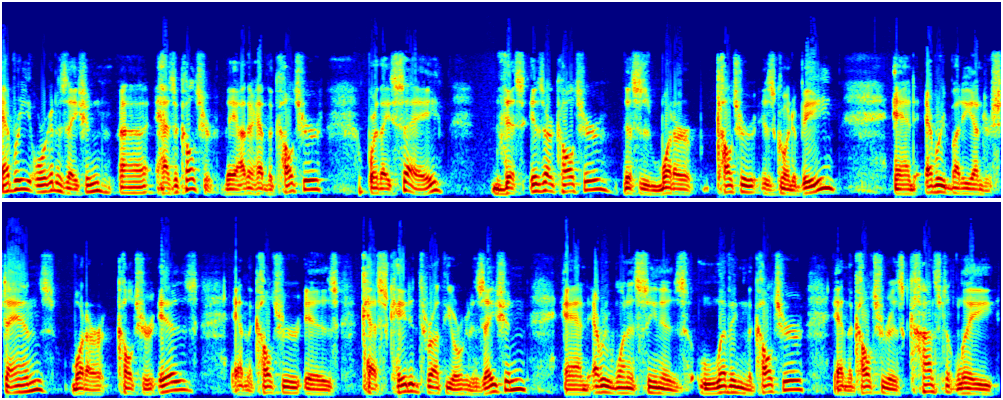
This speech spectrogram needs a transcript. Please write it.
every organization uh, has a culture. They either have the culture where they say. This is our culture. This is what our culture is going to be. And everybody understands what our culture is. And the culture is cascaded throughout the organization. And everyone is seen as living the culture. And the culture is constantly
